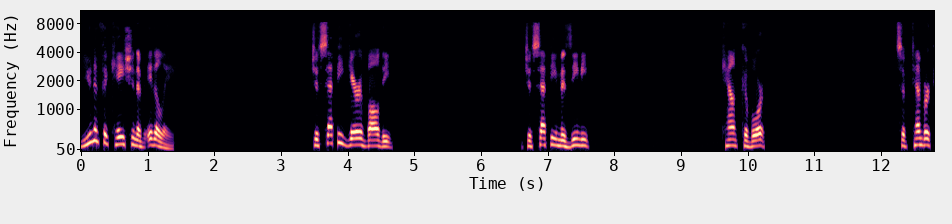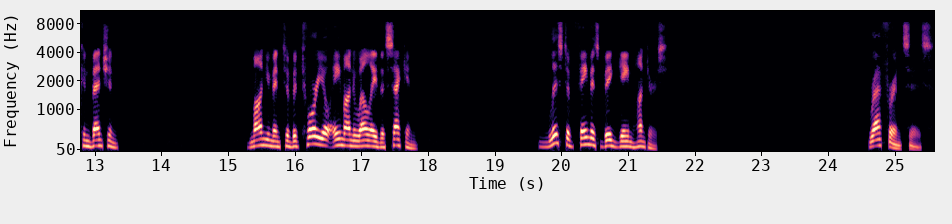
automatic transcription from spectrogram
Unification of Italy. Giuseppe Garibaldi. Giuseppe Mazzini. Count Cavour. September Convention Monument to Vittorio Emanuele II List of famous big game hunters References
